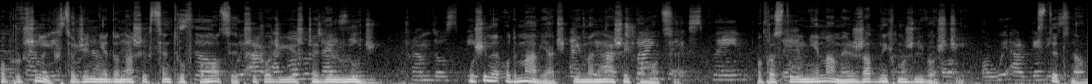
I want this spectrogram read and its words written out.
Oprócz nich codziennie do naszych centrów pomocy przychodzi jeszcze wielu ludzi. Musimy odmawiać im naszej pomocy. Po prostu nie mamy żadnych możliwości. Wstyd nam,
